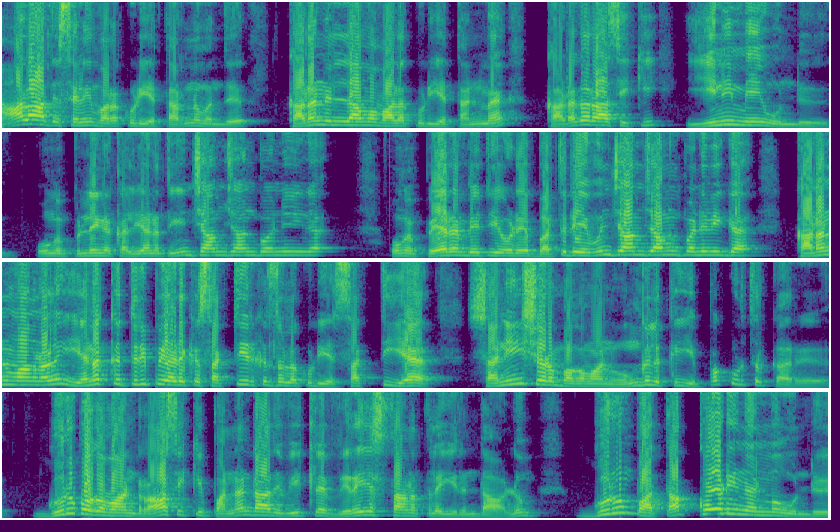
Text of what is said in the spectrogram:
நாலா திசையிலையும் வரக்கூடிய தருணம் வந்து கடன் இல்லாமல் வாழக்கூடிய தன்மை கடகராசிக்கு இனிமே உண்டு. உங்கள் பிள்ளைங்க கல்யாணத்தையும் ஜாம் ஜாம் பண்ணுவீங்க. உங்கள் பேரம்பேத்தியோடைய பர்த்டேவும் ஜாம் ஜாம்னு பண்ணுவீங்க. கடன் வாங்கினாலும் எனக்கு திருப்பி அடைக்க சக்தி இருக்குன்னு சொல்லக்கூடிய சக்தியை சனீஸ்வரம் பகவான் உங்களுக்கு இப்போ கொடுத்துருக்காரு. குரு பகவான் ராசிக்கு பன்னெண்டாவது வீட்டில் விரயஸ்தானத்தில் இருந்தாலும் குரு பார்த்தா கோடி நன்மை உண்டு.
